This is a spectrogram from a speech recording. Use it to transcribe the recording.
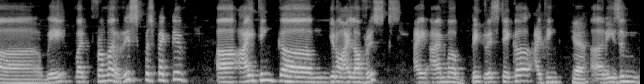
uh, way. But from a risk perspective, uh, I think um, you know I love risks. I, I'm a big risk taker. I think Yeah. uh, reason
